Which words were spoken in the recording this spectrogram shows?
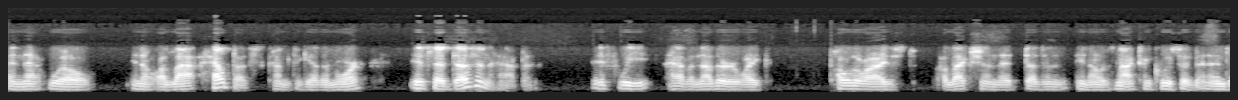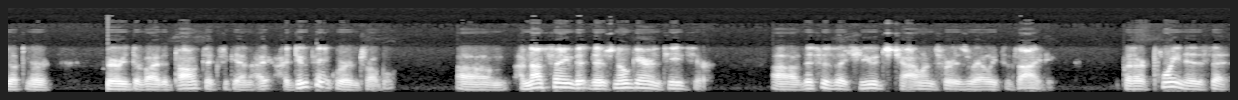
and that will you know allow help us come together more. If that doesn't happen, if we have another like polarized election that doesn't you know is not conclusive and ends up in very divided politics again, I, I do think we're in trouble. Um, I'm not saying that there's no guarantees here. Uh, this is a huge challenge for Israeli society. But our point is that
